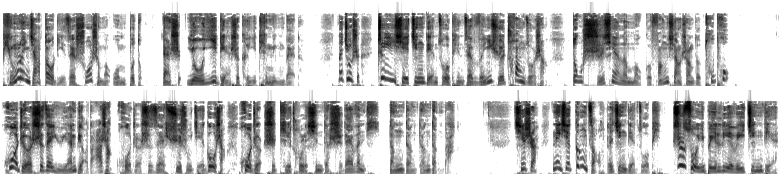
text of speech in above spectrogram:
评论家到底在说什么，我们不懂。但是有一点是可以听明白的，那就是这些经典作品在文学创作上都实现了某个方向上的突破，或者是在语言表达上，或者是在叙述结构上，或者是提出了新的时代问题，等等等等吧。其实啊，那些更早的经典作品之所以被列为经典，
